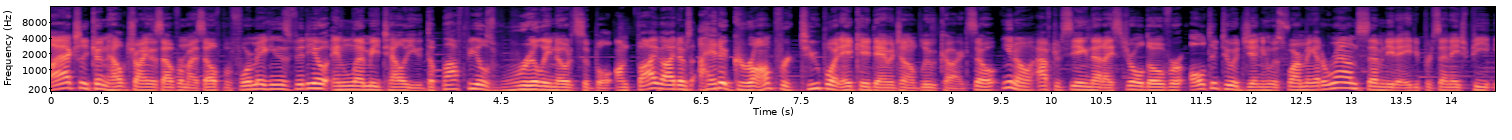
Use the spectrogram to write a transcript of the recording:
I actually couldn't help trying this out for myself before making this video, and let me tell you, the buff feels really noticeable. On 5 items, I had a Gromp for 2.8k damage on a blue card, so, you know, after seeing that, I strolled over, ulted to a Jhin who was farming at around 70 to 80% HP,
